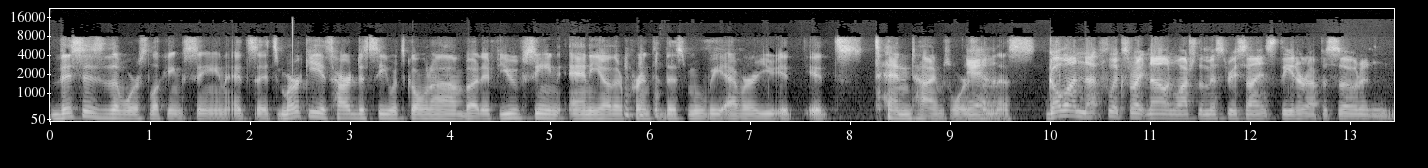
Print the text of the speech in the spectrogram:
this is the worst looking scene. It's it's murky. It's hard to see what's going on. But if you've seen any other print of this movie ever, you it it's ten times worse Yeah. than this. Go on Netflix right now and watch the Mystery Science Theater episode and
